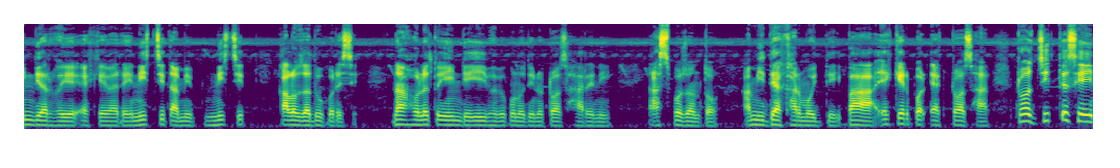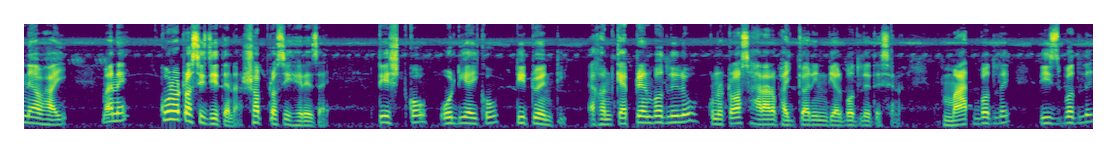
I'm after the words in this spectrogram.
ইন্ডিয়ার হয়ে একেবারে নিশ্চিত আমি, নিশ্চিত কালো জাদু করেছে। না হলে তো ইন্ডিয়া এইভাবে কোনো দিনও টস হারেনি আজ পর্যন্ত। আমি দেখার মধ্যেই বা একের পর এক টস হার। টস জিততেছেই না ভাই। মানে কোনো টসই জিতে না, সব টসই হেরে যায়। টেস্ট কো ওডিআই কো টি টোয়েন্টি এখন ক্যাপ্টেন বদলিলেও কোনো টস হারার ভাগ্য আর ইন্ডিয়ার বদলে বদলেতেছে না। মাঠ বদলে পিচ বদলে,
